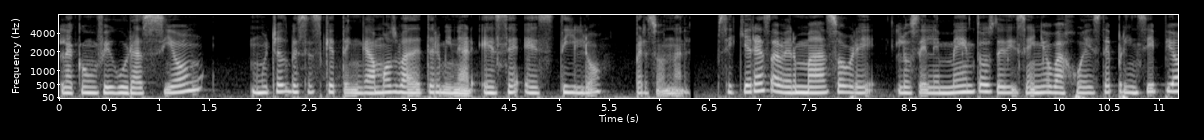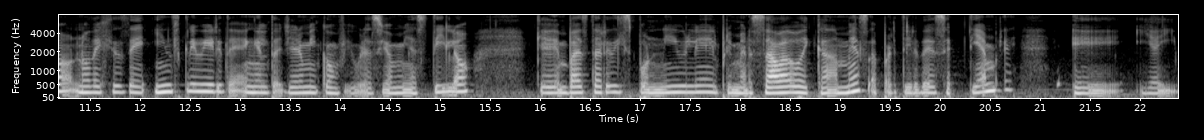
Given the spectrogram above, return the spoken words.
la configuración muchas veces que tengamos va a determinar ese estilo personal. Si quieres saber más sobre los elementos de diseño bajo este principio, no dejes de inscribirte en el taller Mi configuración, mi estilo, que va a estar disponible el primer sábado de cada mes a partir de septiembre. Eh, y ahí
